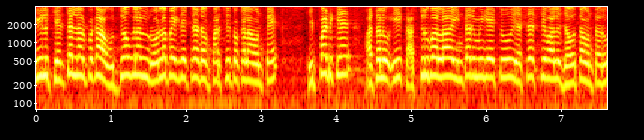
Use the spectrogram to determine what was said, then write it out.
వీళ్ళు చర్చలు నడపక ఉద్యోగులను రోడ్లపైకి తెచ్చిన పరిస్థితి ఒకలా ఉంటే ఇప్పటికే అసలు ఈ కస్తూర్బాల ఇంటర్మీడియట్ ఎస్ఎస్సి వాళ్ళు చదువుతూ ఉంటారు.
